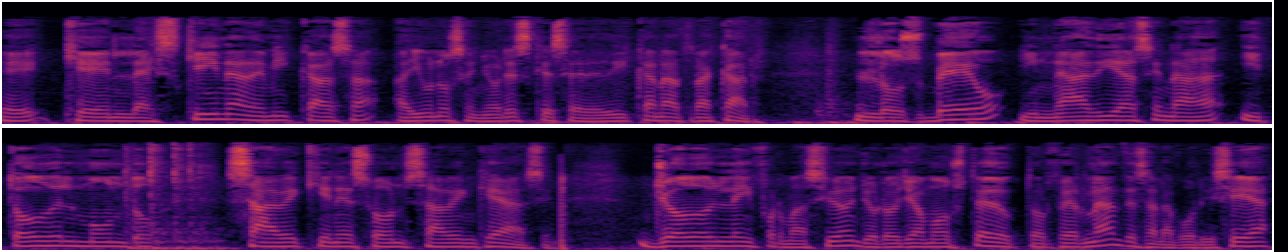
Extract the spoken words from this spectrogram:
eh, que en la esquina de mi casa hay unos señores que se dedican a atracar. Los veo y nadie hace nada y todo el mundo sabe quiénes son, saben qué hacen. Yo doy la información, yo lo llamo a usted, doctor Fernández, a la policía.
